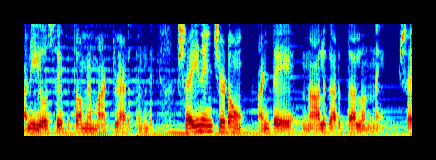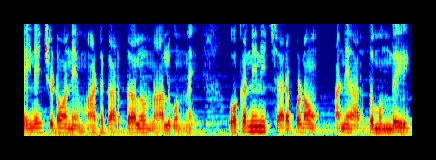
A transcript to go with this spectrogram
అని యోసేపుతో ఆమె మాట్లాడుతుంది. శయనించడం అంటే నాలుగు అర్థాలు ఉన్నాయి. శయనించడం అనే మాటకు అర్థాలు నాలుగు ఉన్నాయి. ఒకరిని చెరపడం అనే అర్థం ఉంది.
